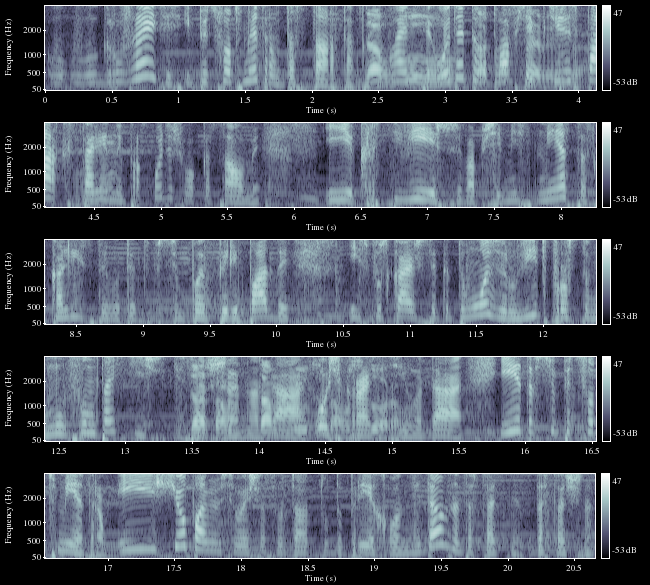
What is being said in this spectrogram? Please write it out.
выгружаетесь и 500 метров до старта, да, понимаете? Вот, вот это да, вот вообще через да. парк старинный угу. проходишь в Акасалме и красивейшее вообще место, скалистые вот это все перепады и спускаешься к этому озеру, вид просто ну фантастический да, совершенно, там, там да, круто, очень красиво, здорово. да. И это все 500 метров. И еще помимо всего я сейчас вот оттуда приехала недавно достаточно, достаточно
